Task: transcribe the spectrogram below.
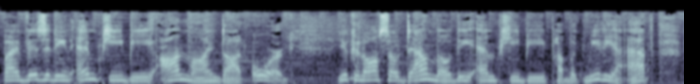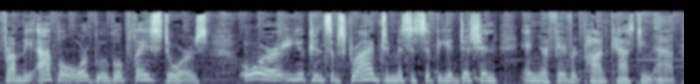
by visiting mpbonline.org. You can also download the MPB Public Media app from the Apple or Google Play stores, or you can subscribe to Mississippi Edition in your favorite podcasting app.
